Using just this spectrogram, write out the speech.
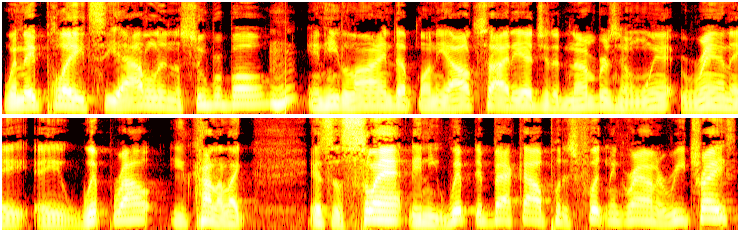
when they played Seattle in the Super Bowl, and he lined up on the outside edge of the numbers and went ran a, a whip route. He kind of like it's a slant, then he whipped it back out, put his foot in the ground, and retraced.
